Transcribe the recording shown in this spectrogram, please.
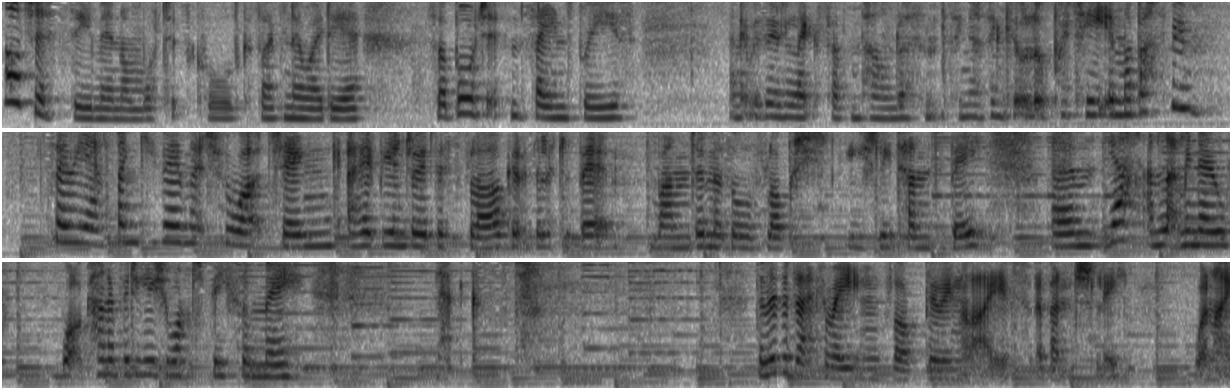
I'll just zoom in on what it's called because I've no idea. So I bought it from Sainsbury's and it was only like £7 or something. I think it'll look pretty in my bathroom. So yeah, thank you very much for watching. I hope you enjoyed this vlog. It was a little bit random as all vlogs usually tend to be. Um, yeah, and let me know what kind of videos you want to see from me next. There is a decorating vlog going live eventually, when I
